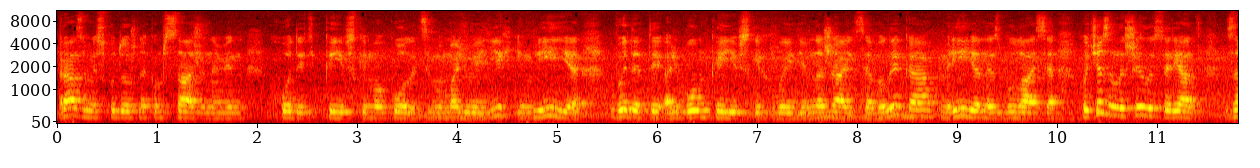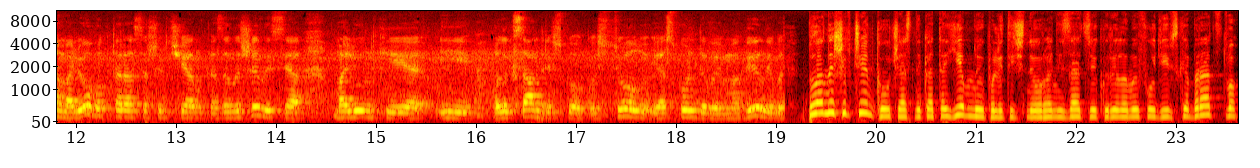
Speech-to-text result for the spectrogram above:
Разом із художником Саженим він ходить київськими околицями, малює їх і мріє видати альбом київських видів. На жаль, ця велика мрія не збулася. Хоча залишилося ряд замальовок Тараса Шевченка, залишилися малюнки і Олександрівського костьолу, і Аскольдової могили. Плани Шевченка, учасника таємної політичної організації Кирила Мефодіївське братство,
